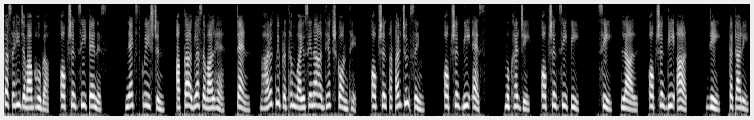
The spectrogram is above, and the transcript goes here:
का सही जवाब होगा। Option C tennis next question आपका अगला सवाल है। टेन भारत में प्रथम वायुसेना अध्यक्ष कौन थे? Option Arjun Singh. Option B S Mukherjee. Option C P C Lal. Option D R D Katari.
